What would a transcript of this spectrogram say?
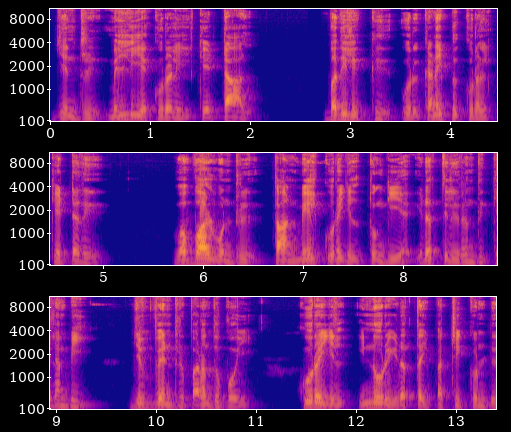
என்று மெல்லிய குரலில் கேட்டாள். பதிலுக்கு ஒரு கணைப்புக் குரல் கேட்டது. வவ்வால் ஒன்று தான் மேல்கூரையில் தொங்கிய இடத்திலிருந்து கிளம்பி ஜிவ்வென்று பறந்து போய் கூரையில் இன்னொரு இடத்தை பற்றிக்கொண்டு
